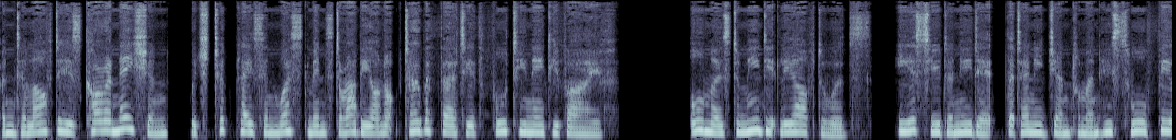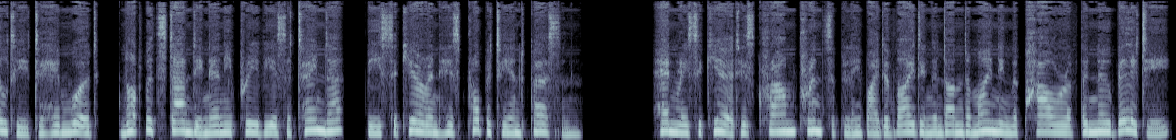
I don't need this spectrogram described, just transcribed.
until after his coronation, which took place in Westminster Abbey on October 30, 1485. Almost immediately afterwards, he issued an edict that any gentleman who swore fealty to him would, notwithstanding any previous attainder, be secure in his property and person. Henry secured his crown principally by dividing and undermining the power of the nobility,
